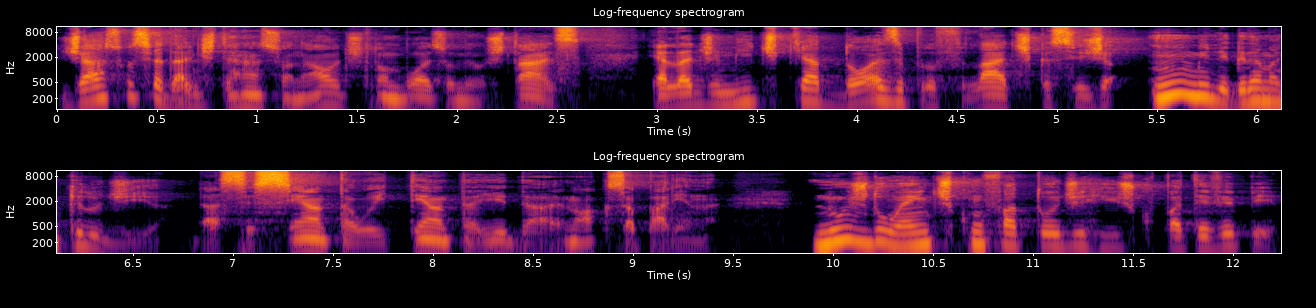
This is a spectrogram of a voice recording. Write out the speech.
Já a Sociedade Internacional de Trombose e Homeostase, ela admite que a dose profilática seja 1 mg quilo dia, da 60 a 80 aí da enoxaparina, nos doentes com fator de risco para TVP,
